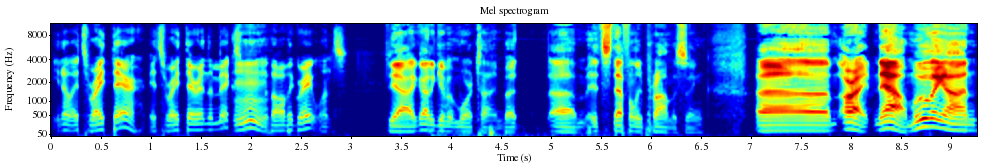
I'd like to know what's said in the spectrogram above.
you know it's right there. It's right there in the mix Mm. with all the great ones. Yeah, I got to give it more time, but um, it's definitely promising. Um all right, now moving on.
